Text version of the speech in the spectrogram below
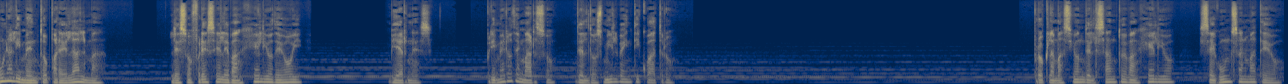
Un alimento para el alma, les ofrece el Evangelio de hoy, viernes, primero de marzo del 2024. Proclamación del Santo Evangelio según San Mateo,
